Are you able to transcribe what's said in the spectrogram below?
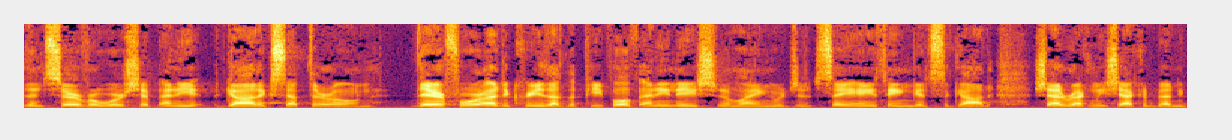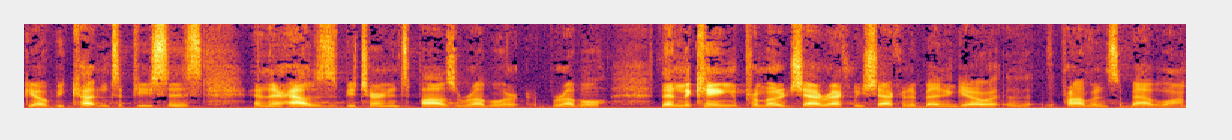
than serve or worship any God except their own. Therefore, I decree that the people of any nation or language that say anything against the God, Shadrach, Meshach, and Abednego, be cut into pieces, and their houses be turned into piles of rubble. rubble. Then the king promoted Shadrach, Meshach, and Abednego, the province of Babylon.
